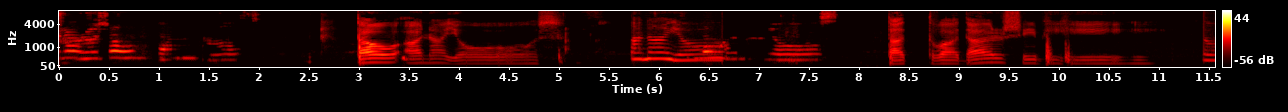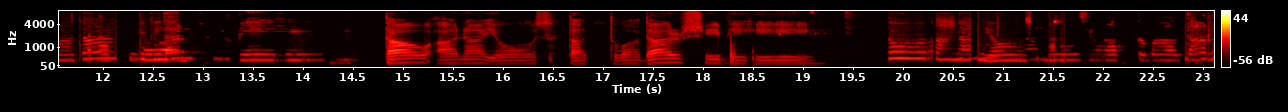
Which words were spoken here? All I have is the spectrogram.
द्रष्टोन्तास् うばよ、ハピールストンタス तौ अनयोस् あなよ、よす तत्त्वदर्शिभिः とわだるビダルビ तौ अनयोस् तत्त्वदर्शिभिः とあなよ、サットバダル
